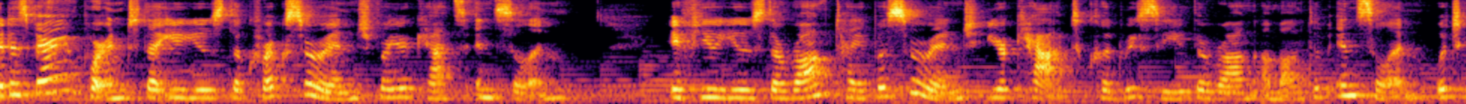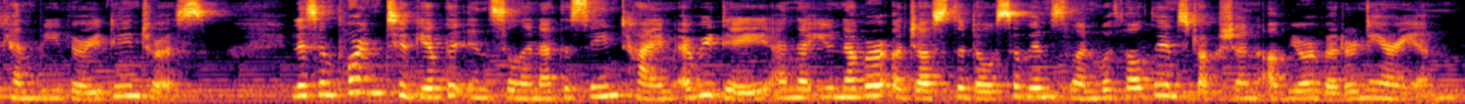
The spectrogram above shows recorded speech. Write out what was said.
It is very important that you use the correct syringe for your cat's insulin. If you use the wrong type of syringe, your cat could receive the wrong amount of insulin, which can be very dangerous. It is important to give the insulin at the same time every day and that you never adjust the dose of insulin without the instruction of your veterinarian.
